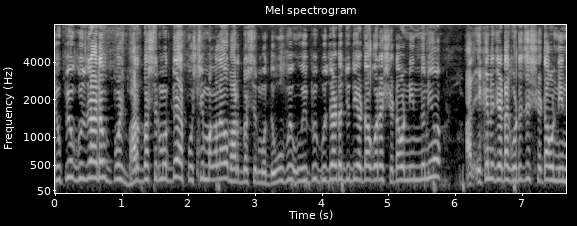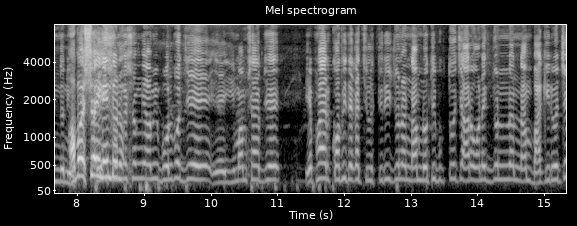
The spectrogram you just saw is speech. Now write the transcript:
ইউপি ও গুজরাটও ভারতবর্ষের মধ্যে আর পশ্চিমবাংলাও ভারতবর্ষের মধ্যে। ইউপি গুজরাটে যদি এটাও করে সেটাও নিন্দনীয়। আর এখানে যেটা ঘটেছে সেটাও নিন্দনীয়। অবশ্যই নিন্দনীয়। সঙ্গে সঙ্গে আমি বলব যে ইমাম সাহেব যে এফআইআর কপি দেখাচ্ছিল তিরিশ জনের নাম নথিভুক্ত হয়েছে আরও অনেকজনের নাম বাকি রয়েছে।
